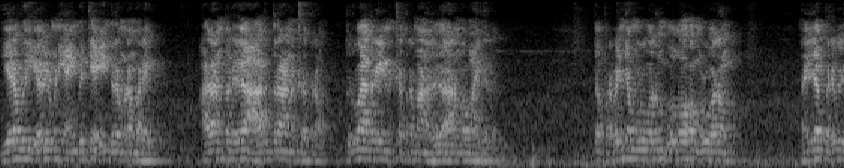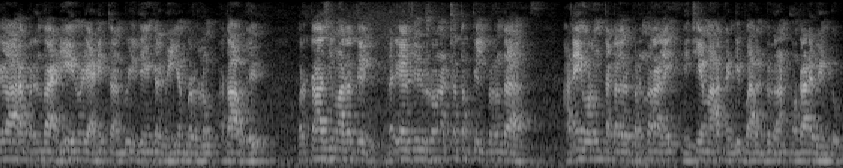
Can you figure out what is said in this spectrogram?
இரவு ஏழு மணி ஐம்பத்தி ஐந்து நிமிடம் வரை. அதன் பிறகு ஆருத்ரா நட்சத்திரம். திருவாதிரை நட்சத்திரமானது ஆரம்பமாகிறது. இந்த பிரபஞ்சம் முழுவதும் பூலோகம் முழுவதும் மனித பிறவிகளாக பிறந்த அடியனுடைய அனைத்து அன்பு இதயங்கள் மெய்யன்பர்களும் அதாவது புரட்டாசி மாதத்தில் மிருகசீரிஷோ நட்சத்திரத்தில் பிறந்த அனைவரும் தங்களது பிறந்தநாளை நிச்சயமாக கண்டிப்பாக என்று நான் கொண்டாட வேண்டும்.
